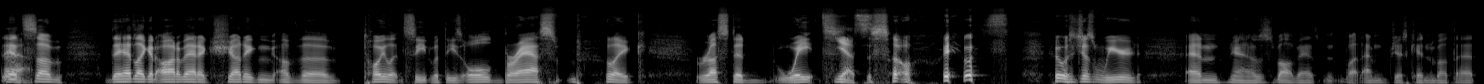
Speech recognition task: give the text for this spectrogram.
They had some. They had like an automatic shutting of the toilet seat with these old brass, like rusted weights. Yes. So it was it was just weird, and yeah, it was a small bath. But I'm just kidding about that.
